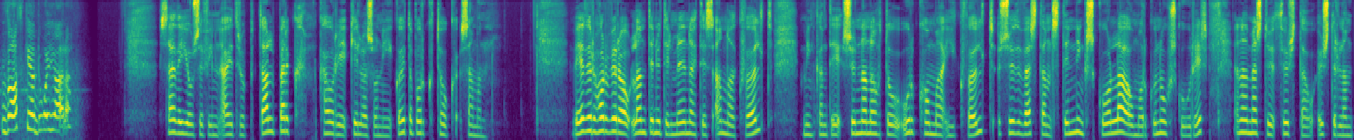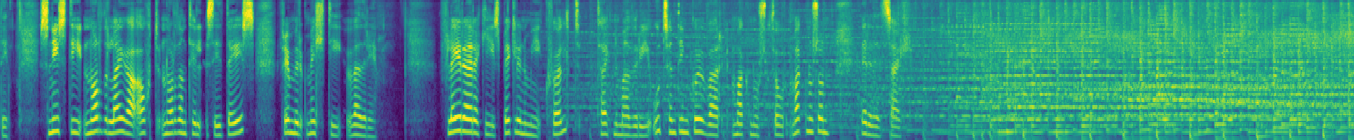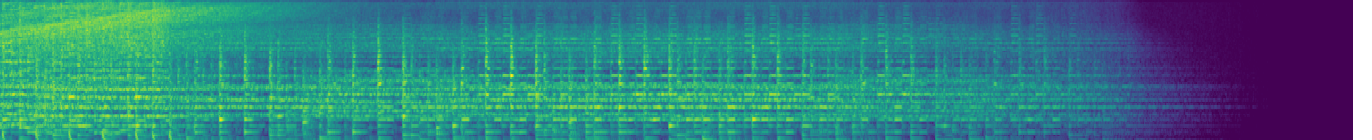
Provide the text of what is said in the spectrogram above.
Vad ska jag då göra? Sæði Jósefín Ædrup Dahlberg, Kári Gilvason í Gautaborg tók saman. Veður horfur á landinu til miðnættis annað kvöld, minkandi sunnanátt og úrkoma í kvöld, suðvestan stinningsskóla á morgun og skúrir en að mestu þurft á austurlandi. Snýst í norðlæga átt norðan til síðdeis, fremur myllt í veðri. Fleira er ekki í speklinum í kvöld, tæknimaður í útsendingu var Magnús Þór Magnússon, veriðið sæl.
